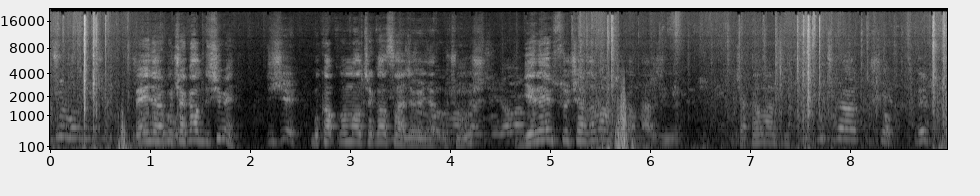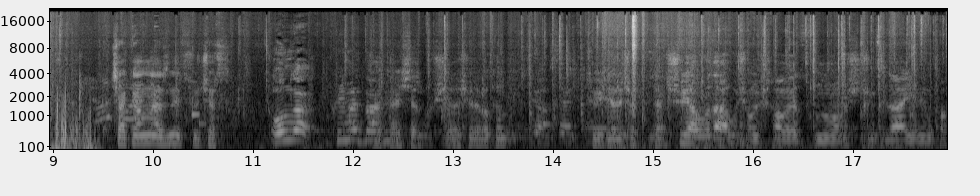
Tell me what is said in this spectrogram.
Uçurmadı dişi. Beyler bu çakal dişi mi? Dişi. Bu kaplamalı çakal sadece beyler uçurmuş. Geri hepsi uçar mi abi çakalın haricinde? Çakalın haricinde. Uçmayan kuş yok. Hep. Çakalın haricinde hepsi uçar. Onda kıymet verdiğim. Arkadaşlar kuşlara şöyle bakın. Ya sen Tüyleri çok güzel. Şu yavru daha uçmamış, havaya tutundurmamış. Çünkü daha yeni ufak.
